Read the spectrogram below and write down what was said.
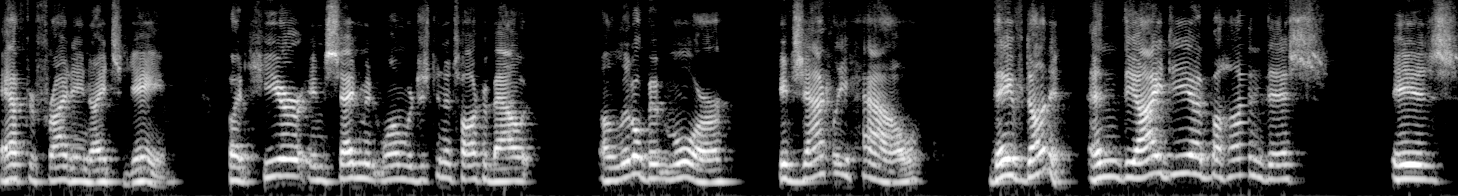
after Friday night's game. But here in segment one, we're just going to talk about a little bit more exactly how they've done it. And the idea behind this is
